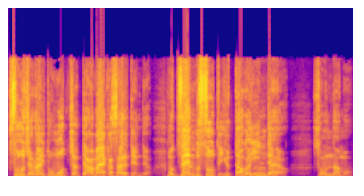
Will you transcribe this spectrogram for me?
そうじゃないと思っちゃって甘やかされてんだよ。もう全部そうって言った方がいいんだよ。そんなもん。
